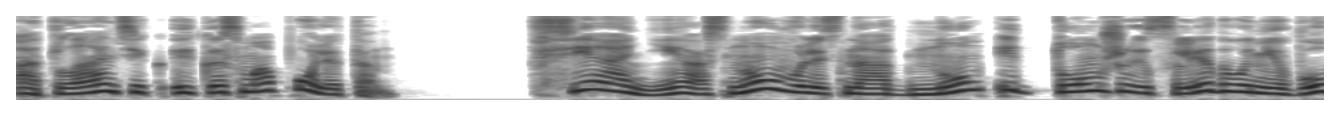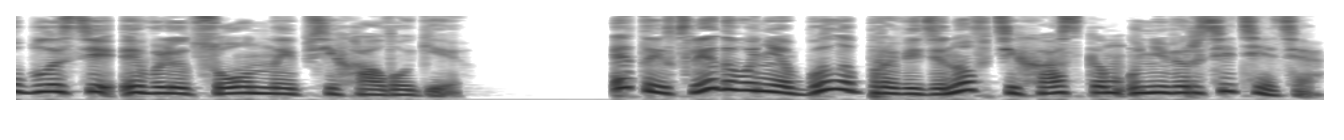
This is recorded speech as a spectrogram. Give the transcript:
Atlantic и Cosmopolitan. Все они основывались на одном и том же исследовании в области эволюционной психологии. Это исследование было проведено в Техасском университете.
